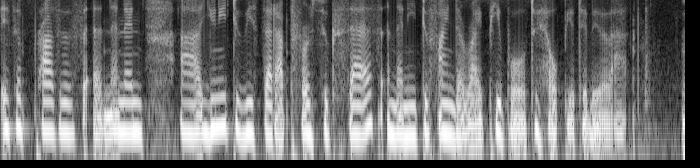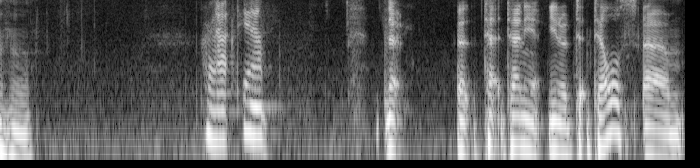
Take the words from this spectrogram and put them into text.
it's a process and, and then uh, you need to be set up for success and then need to find the right people to help you to do that Correct. Yeah. Now, uh, Ta- Tanya, you know, t- tell us um,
